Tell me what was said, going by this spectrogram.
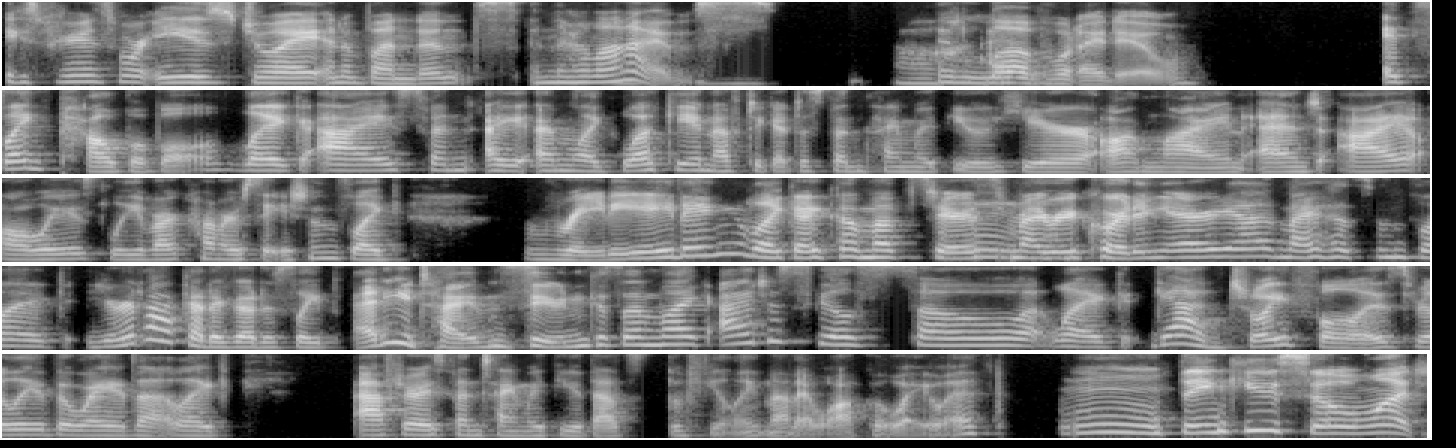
experience more ease, joy, and abundance in their lives. Oh, I love I, what I do. It's like palpable. Like I spend I, I'm like lucky enough to get to spend time with you here online. And I always leave our conversations like radiating. Like I come upstairs mm. to my mm. recording area, and my husband's like, You're not gonna go to sleep anytime soon. Cause I'm like, I just feel so like, yeah, joyful is really the way that like after I spend time with you, that's the feeling that I walk away with. Mm, thank you so much.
